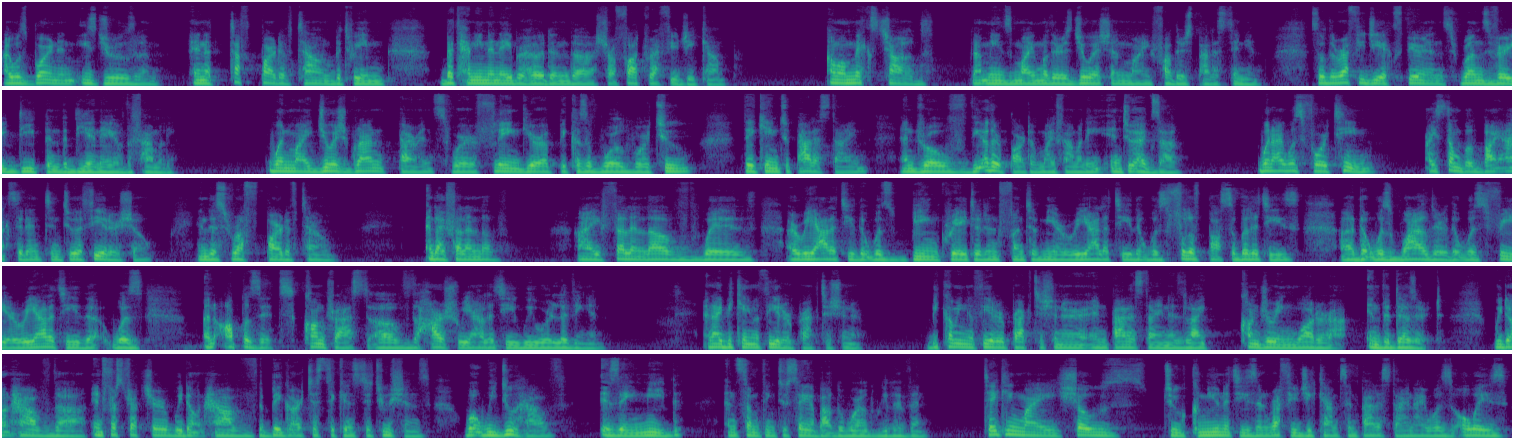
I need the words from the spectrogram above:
I was born in East Jerusalem, in a tough part of town between Beit Hanina neighborhood and the Shuafat refugee camp. I'm a mixed child. That means my mother is Jewish and my father is Palestinian. So the refugee experience runs very deep in the DNA of the family. When my Jewish grandparents were fleeing Europe because of World War II, they came to Palestine and drove the other part of my family into exile. When I was 14, I stumbled by accident into a theater show in this rough part of town, and I fell in love. I fell in love with a reality that was being created in front of me, a reality that was full of possibilities, uh, that was wilder, that was free, a reality that was an opposite contrast of the harsh reality we were living in. And I became a theater practitioner. Becoming a theater practitioner in Palestine is like conjuring water in the desert. We don't have the infrastructure. We don't have the big artistic institutions. What we do have is a need and something to say about the world we live in. Taking my shows to communities and refugee camps in Palestine, I was always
